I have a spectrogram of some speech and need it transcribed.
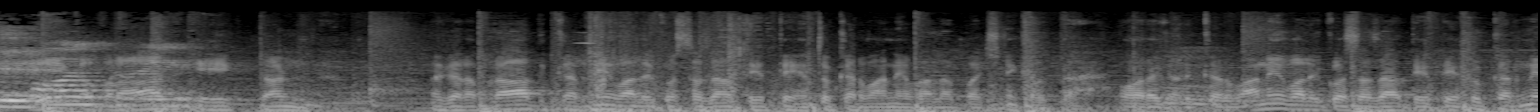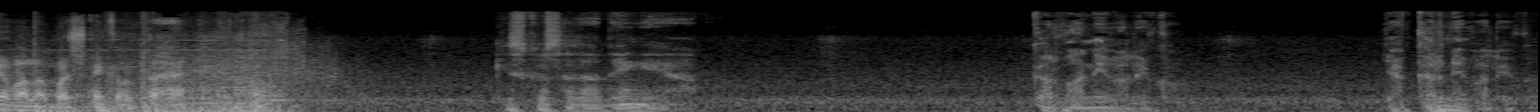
के अपराध एक दंड अगर अपराध करने वाले को सजा देते हैं तो करवाने वाला बच निकलता है। और अगर करवाने वाले को सजा देते हैं तो करने वाला बच निकलता है। किसको सजा देंगे आप? करवाने वाले को। या करने वाले को।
